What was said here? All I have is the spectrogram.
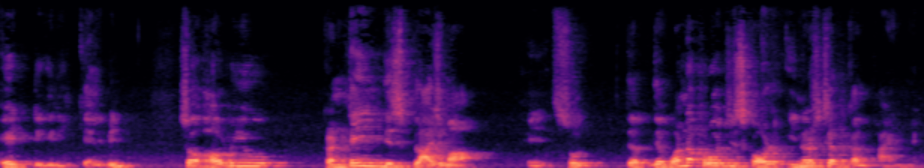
8 degree Kelvin. So how do you contain this plasma. Eh, so the, the one approach is called inertial confinement.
